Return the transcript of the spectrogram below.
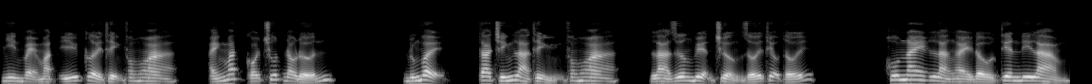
nhìn vẻ mặt ý cười thịnh phong hoa, ánh mắt có chút đau đớn. Đúng vậy, ta chính là thịnh phong hoa, là dương viện trưởng giới thiệu tới. Hôm nay là ngày đầu tiên đi làm,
